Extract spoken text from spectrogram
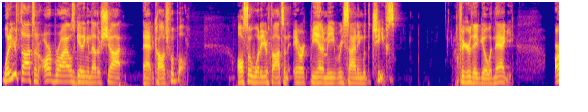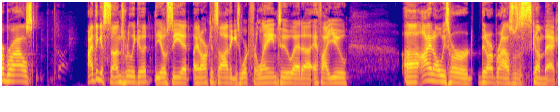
What are your thoughts on Art Briles getting another shot at college football? Also, what are your thoughts on Eric Bieniemy re-signing with the Chiefs? Figure they'd go with Nagy. Art Briles, I think his son's really good. The OC at, at Arkansas. I think he's worked for Lane too at uh, FIU. Uh, I had always heard that Art Briles was a scumbag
